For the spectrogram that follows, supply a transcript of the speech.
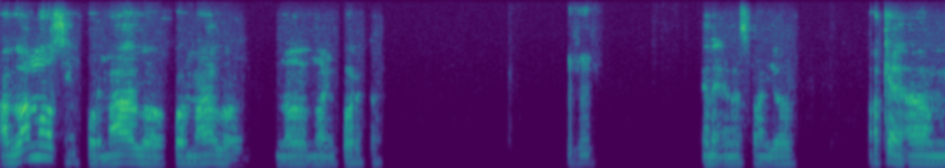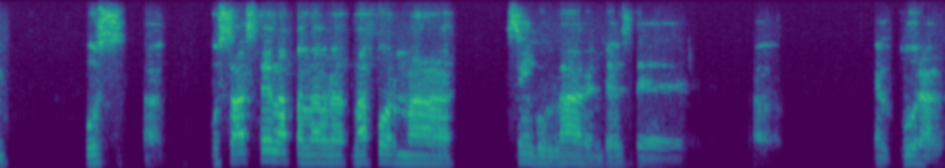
hablamos informal o formal o no, no importa. Ujú. en, en español. Ok, um, us- uh, usaste la palabra, la forma singular en vez de uh, el plural.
